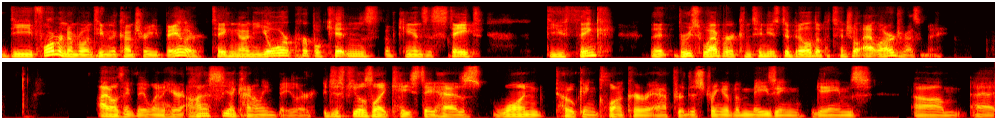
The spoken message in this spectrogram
the former number one team in the country, Baylor, taking on your Purple Kittens of Kansas State. Do you think that Bruce Weber continues to build a potential at large resume? I don't think they win here. Honestly, I kind of lean Baylor. It just feels like K State has one token clunker after the string of amazing games. Um, uh,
